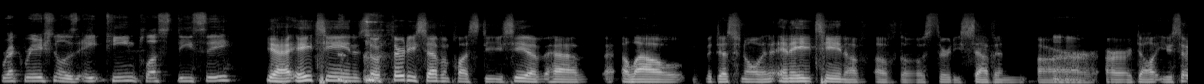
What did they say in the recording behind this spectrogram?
recreational is 18 plus DC. Yeah, 18. so 37 plus DC have, have allow medicinal, and, and 18 of, of those 37 are uh-huh. are adult use. So,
